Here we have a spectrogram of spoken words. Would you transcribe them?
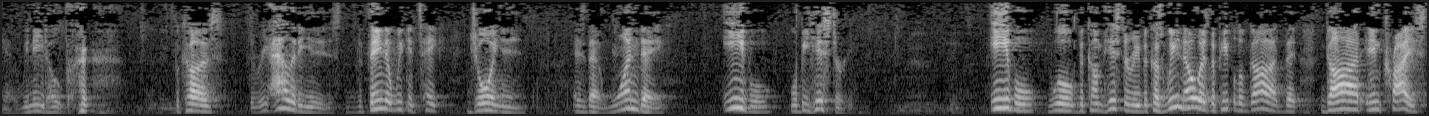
yeah, we need hope. because the reality is, the thing that we can take joy in is that one day evil will be history. Evil will become history because we know as the people of God that God in Christ,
